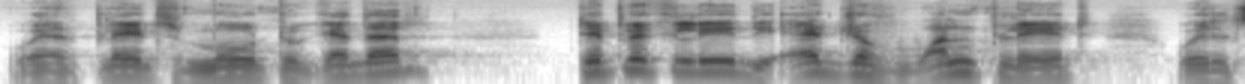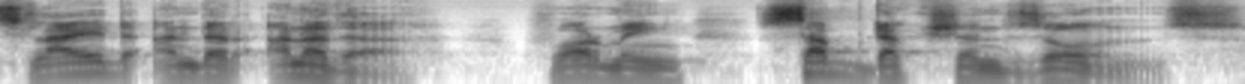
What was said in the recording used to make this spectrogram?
Where plates move together, typically the edge of one plate will slide under another, forming subduction zones.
